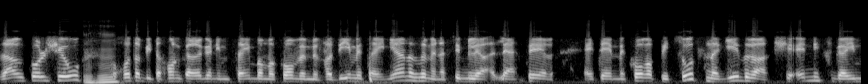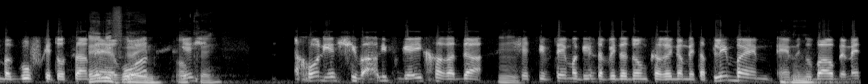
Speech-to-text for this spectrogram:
זר כלשהו. Mm-hmm. כוחות הביטחון כרגע נמצאים במקום ומוודאים את העניין הזה, מנסים לאתר את אה, מקור הפיצוץ. נגיד רק שאין נפגעים בגוף כתוצאה אין מהאירוע. אין נפגעים, אוקיי. נכון, יש שבעה נפגעי חרדה mm. שצוותי מגן דוד אדום כרגע מטפלים בהם. Mm-hmm. מדובר באמת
